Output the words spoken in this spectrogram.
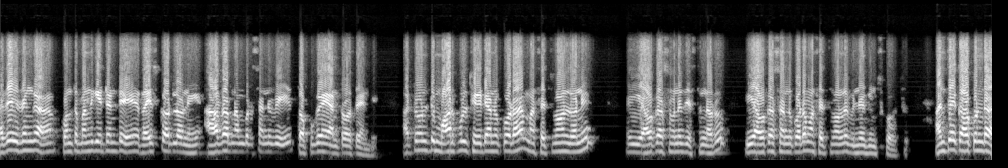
అదే విధంగా కొంతమందికి ఏంటంటే రైస్ కార్డులోని ఆధార్ నంబర్స్ అనేవి తప్పుగా ఎంటర్ అవుతాయండి. అటువంటి మార్పులు చేయడానికి కూడా మన సచివాలయంలోని ఈ అవకాశం అనేది ఇస్తున్నారు. ఈ అవకాశాన్ని కూడా మన సచివాలయంలో వినియోగించుకోవచ్చు. అంతేకాకుండా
